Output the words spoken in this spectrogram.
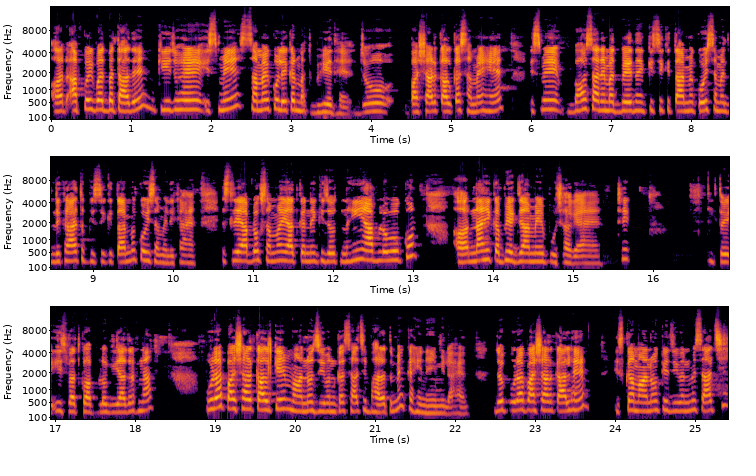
और आपको एक बात बता दें कि जो है इसमें समय को लेकर मतभेद है, जो पाषाण काल का समय है। इसमें बहुत सारे मतभेद हैं। किसी किताब में कोई समय लिखा है तो किसी किताब में कोई समय लिखा है। इसलिए आप लोग समय याद करने की ज़रूरत नहीं है। आप लोगों को और ना ही कभी एग्ज़ाम में पूछा गया है, ठीक? तो इस बात को आप लोग याद रखना। पूरा पाषाण काल के मानव जीवन का साक्ष्य भारत में कहीं नहीं मिला है। जो पूरा पाषाण काल है, इसका मानव के जीवन में साक्ष्य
